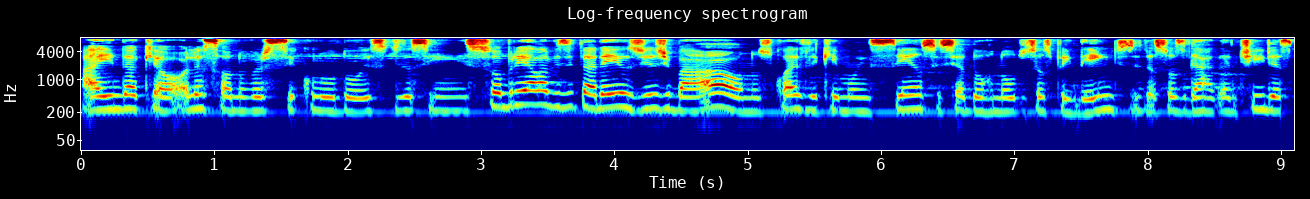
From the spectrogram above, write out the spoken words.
Ainda aqui, ó, olha só no versículo 2, diz assim: Sobre ela visitarei os dias de Baal, nos quais lhe queimou incenso e se adornou dos seus pendentes e das suas gargantilhas,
